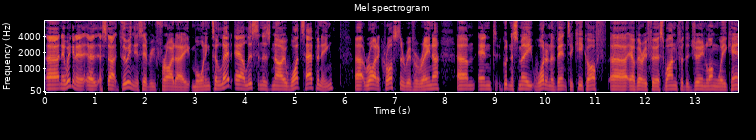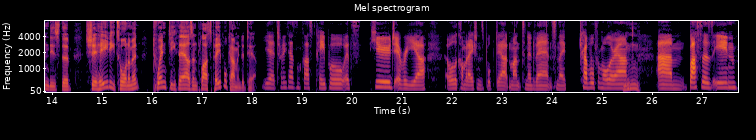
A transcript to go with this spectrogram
Uh, now, we're going to uh, start doing this every Friday morning to let our listeners know what's happening uh, right across the Riverina. Um, and goodness me, what an event to kick off uh, our very first one for the June long weekend is the Shaheedi tournament. 20,000 plus people coming to town. Yeah, 20,000 plus people. It's huge every year. All accommodations booked out months in advance and they travel from all around. Um, buses in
